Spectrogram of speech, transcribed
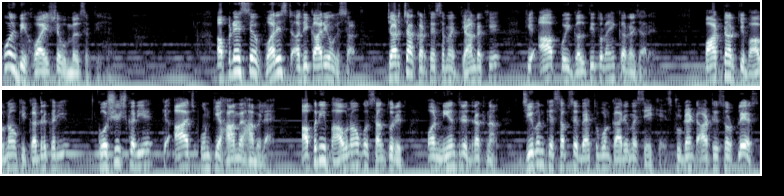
कोई भी ख्वाहिश है वो मिल सकती है। अपने से वरिष्ठ अधिकारियों के साथ चर्चा करते समय ध्यान रखिए कि आप कोई गलती तो नहीं करने जा रहे। पार्टनर की भावनाओं की कदर करिए। कोशिश करिए कि आज उनकी हाँ में हाँ मिलाएँ। अपनी भावनाओं को संतुलित और नियंत्रित रखना जीवन के सबसे महत्वपूर्ण कार्यों में से एक है। स्टूडेंट आर्टिस्ट और प्लेयर्स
